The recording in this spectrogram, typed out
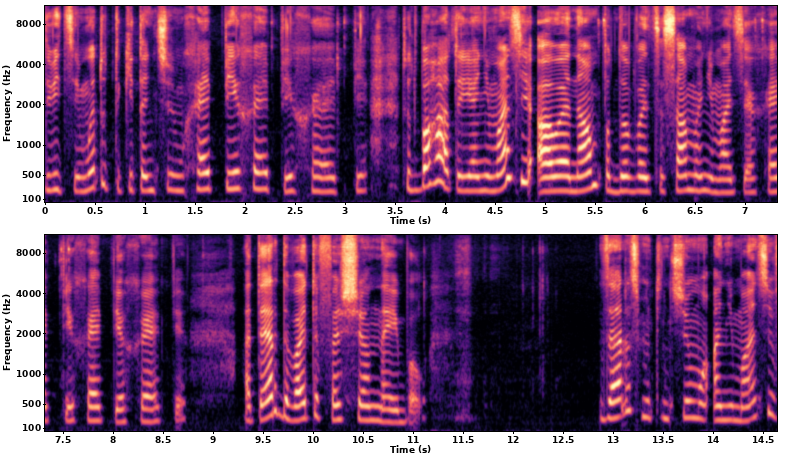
Дивіться, ми тут такі танцюємо хеппі, хеппі, хеппі. Тут багато є анімацій, але нам подобається саме анімація хеппі, хеппі, хеппі. А тепер давайте fashionable. Зараз ми танцюємо анімацію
